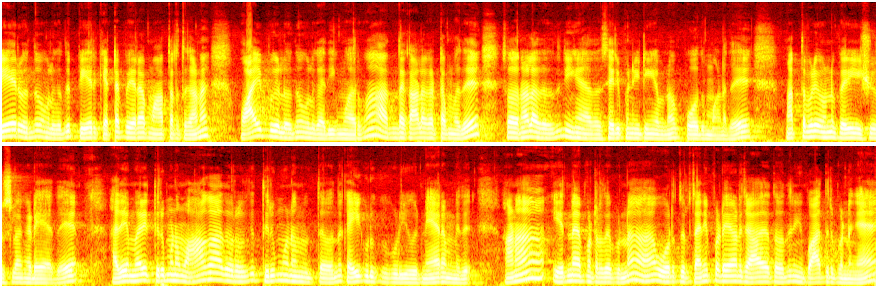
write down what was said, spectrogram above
பேர் வந்து உங்களுக்கு வந்து பேர் கெட்ட பேராக மாற்றுறதுக்கான வாய்ப்புகள் வந்து உங்களுக்கு அதிகமாக இருக்கும். அந்த காலகட்டம் அது. ஸோ அதனால் அதை வந்து நீங்கள் அதை சரி பண்ணிட்டீங்க அப்படின்னா போதுமானது. மற்றபடி ஒன்றும் பெரிய இஷ்யூஸ்லாம் கிடையாது. அதே மாதிரி திருமணம் ஆகாதவர்களுக்கு திருமணத்தை வந்து கை கொடுக்கக்கூடிய ஒரு நேரம் இது. ஆனால் என்ன பண்ணுறது அப்படின்னா ஒருத்தர் தனிப்படையான ஜாதகத்தை வந்து நீங்கள் பார்த்துட்டு பண்ணுங்கள்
